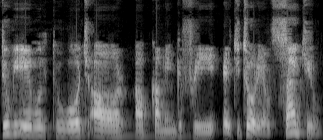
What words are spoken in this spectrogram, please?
to be able to watch our upcoming free tutorials thank you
